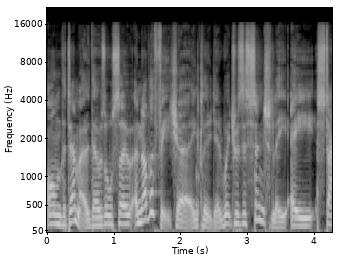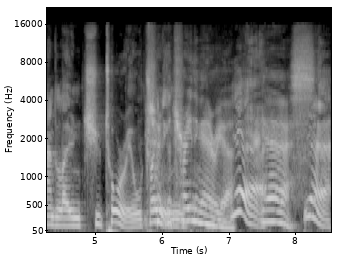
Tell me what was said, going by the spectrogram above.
on the demo, there was also another feature included, which was essentially a standalone tutorial training. the training area. Yeah. Yes. Yeah.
